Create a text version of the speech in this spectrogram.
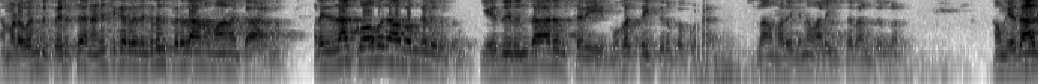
நம்மளை வந்து பெருசா நினச்சிக்கிறதுங்கிறது பிரதானமான காரணம். ஆனால் இதுதான் கோபதாபங்கள் இருக்கும். எது இருந்தாலும் சரி முகத்தை திருப்பக்கூடாது. இஸ்லாம் அலைக்கணும் அலைஹிஸ்ஸலாம் சொல்லணும். அவங்க ஏதாவது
